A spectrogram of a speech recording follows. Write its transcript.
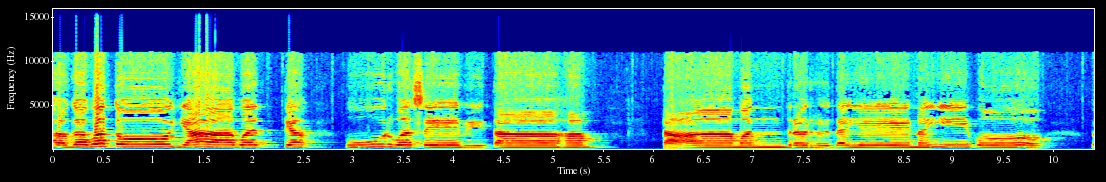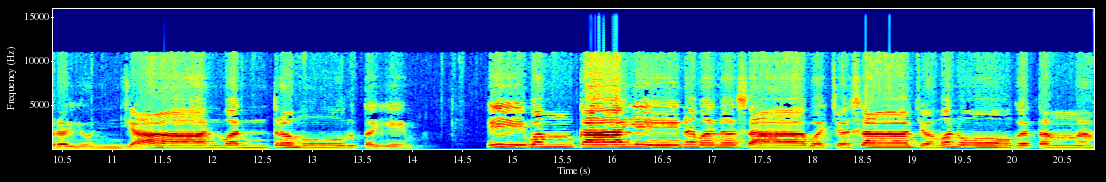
भगवतो यावत्यः पूर्वसेविताः तामन्त्रहृदयेनैव प्रयुञ्जान्मन्त्रमूर्तये। एवं कायेन मनसा वचसा च मनोगतम्।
